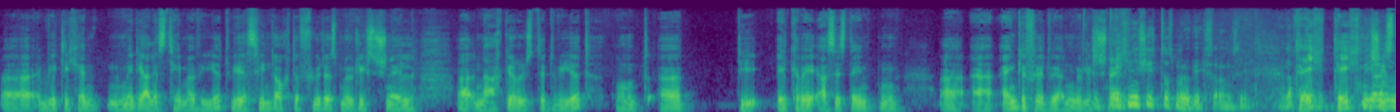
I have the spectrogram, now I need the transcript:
äh, wirklich ein mediales Thema wird. Wir sind auch dafür, dass möglichst schnell äh, nachgerüstet wird und äh, die Lkw-Assistenten eingeführt werden, möglichst schnell. Technisch ist das möglich, sagen Sie? Tech, technisch, ist,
